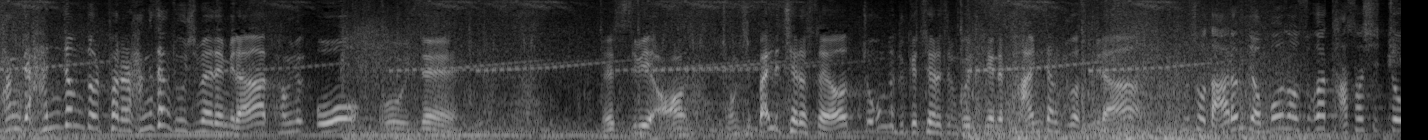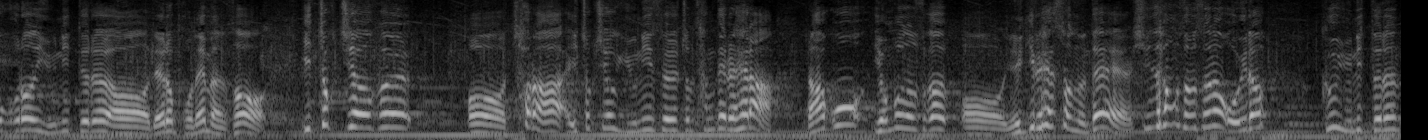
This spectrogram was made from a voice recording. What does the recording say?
상대 한 점 돌파는 항상 조심해야 됩니다. 병력 오, 오, 네. SB, 어, 정신 빨리 차렸어요. 조금 더 늦게 차렸으면 거의 걔네 반 이상 죽었습니다. 그래서 나름 연보 선수가 5시 쪽으로 유닛들을 어, 내려 보내면서 이쪽 지역을 어, 쳐라 이쪽 지역 유닛을 좀 상대를 해라 라고 연보 선수가 어, 얘기를 했었는데 신상훈 선수는 오히려 그 유닛들은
